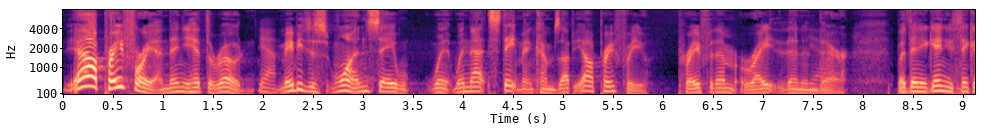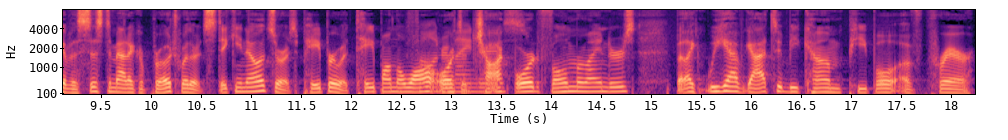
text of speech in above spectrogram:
Yeah, I'll pray for you. And then you hit the road. Yeah. Maybe just one, say when, when that statement comes up, yeah, I'll pray for you. Pray for them right then and Yeah. there. But then again, you think of a systematic approach, whether it's sticky notes or it's paper with tape on the wall Phone or it's a chalkboard, foam reminders. But like we have got to become people of prayer.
